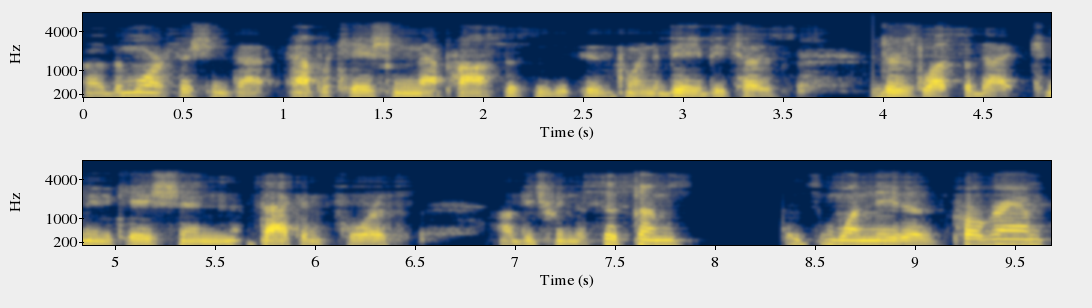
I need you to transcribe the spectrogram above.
uh, the more efficient that application, that process is, is, going to be because there's less of that communication back and forth uh, between the systems. It's one native program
